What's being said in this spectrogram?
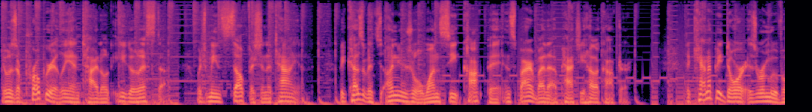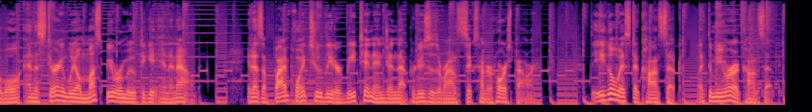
It was appropriately entitled Egoista, which means selfish in Italian, because of its unusual one-seat cockpit inspired by the Apache helicopter. The canopy door is removable and the steering wheel must be removed to get in and out. It has a 5.2 liter V10 engine that produces around 600 horsepower. The Egoista concept, like the Miura concept,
